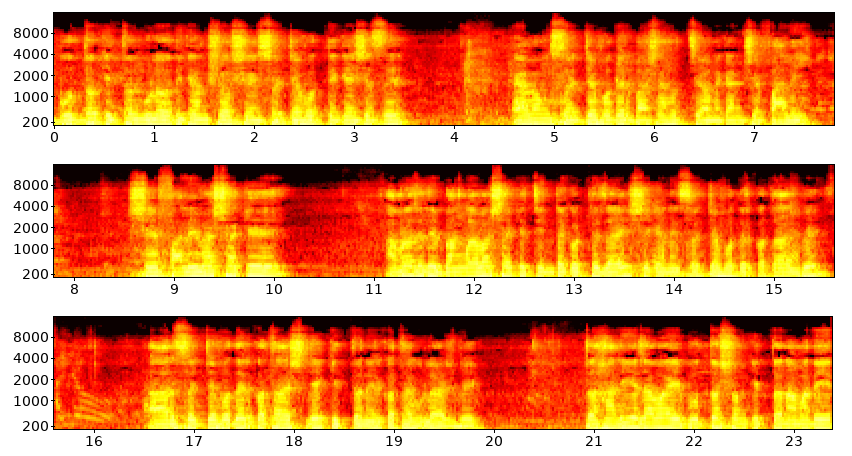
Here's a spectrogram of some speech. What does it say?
বুদ্ধ কীর্তনগুলো অধিকাংশ সেই শয্যাপদ থেকে এসেছে এবং শয্যাপদের ভাষা হচ্ছে অনেকাংশে ফালি। সে ফালি ভাষাকে আমরা যদি বাংলা ভাষাকে চিন্তা করতে যাই, সেখানে শয্যাপদের কথা আসবে। আর শয্যাপদের কথা আসলে কীর্তনের কথাগুলো আসবে। তো হারিয়ে যাওয়া এই বুদ্ধ সংকীর্তন আমাদের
